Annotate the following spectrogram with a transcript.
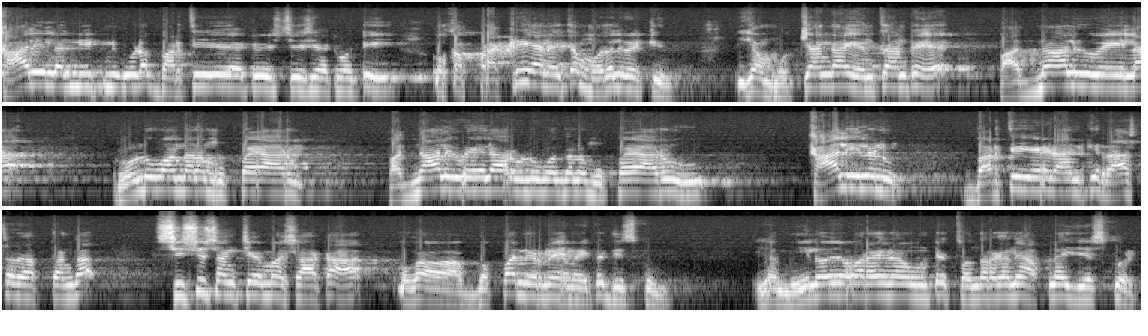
ఖాళీలన్నింటినీ కూడా భర్తీ చేయటం చేసేటువంటి ఒక ప్రక్రియనైతే మొదలుపెట్టింది. ఇక ముఖ్యంగా ఎంత అంటే పద్నాలుగు వేల రెండు వందల ముప్పై ఆరు పద్నాలుగు వేల రెండు వందల ముప్పై ఆరు ఖాళీలను భర్తీ చేయడానికి రాష్ట్ర వ్యాప్తంగా శిశు సంక్షేమ శాఖ ఒక గొప్ప నిర్ణయం అయితే తీసుకుంది. ఇక మీలో ఎవరైనా ఉంటే తొందరగానే అప్లై చేసుకోరు.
